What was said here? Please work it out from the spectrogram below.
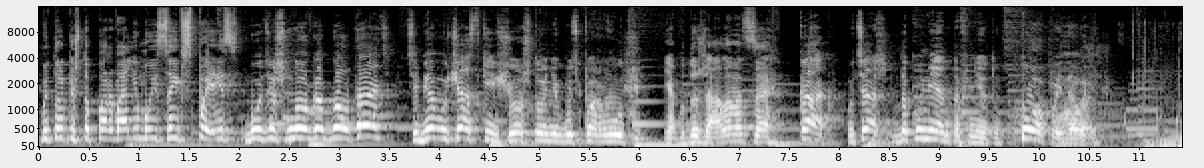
вы только что порвали мой safe space. Будешь много болтать, тебе в участке еще что-нибудь порвут. Я буду жаловаться. Как? У тебя ж документов нету. Топай ой. давай.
